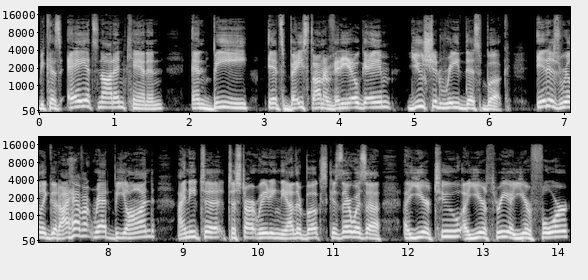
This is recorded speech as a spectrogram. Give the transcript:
because A, it's not in canon and B, it's based on a video game, you should read this book. It is really good. I haven't read Beyond. I need to to start reading the other books because there was a a year two, a year three, a year four.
